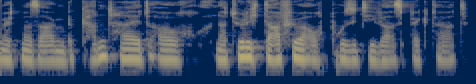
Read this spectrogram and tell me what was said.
möchte mal sagen, Bekanntheit auch natürlich dafür auch positive Aspekte hat.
